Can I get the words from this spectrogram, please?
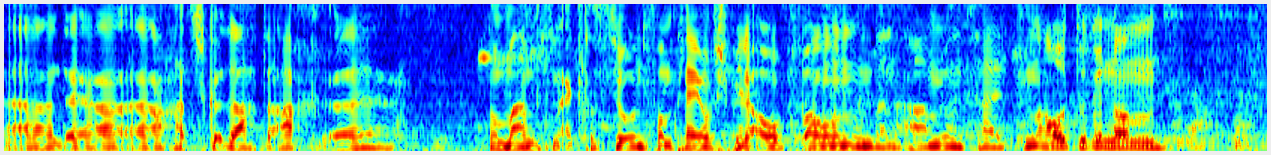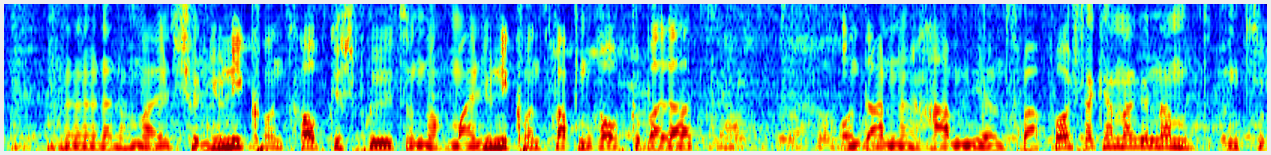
ja, der äh, hat sich gedacht, ach, äh, nochmal ein bisschen Aggression vom Playoff-Spiel aufbauen und dann haben wir uns halt ein Auto genommen, ne, dann nochmal schön Unicorns raufgesprüht und nochmal Unicorns-Wappen raufgeballert und dann haben wir uns zwar Vorschlaghammer genommen und, zu,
